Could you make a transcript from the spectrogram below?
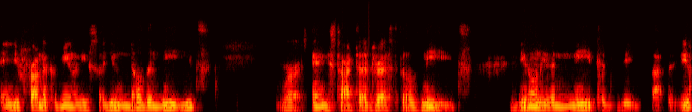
and you're from the community, so you know the needs, right? And you start to address those needs. Mm-hmm. You don't even need to be. Uh, you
